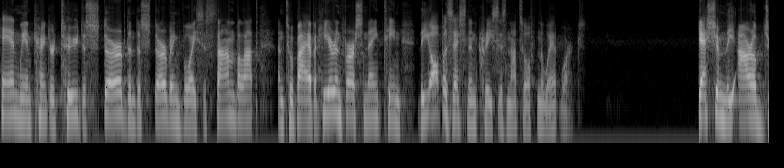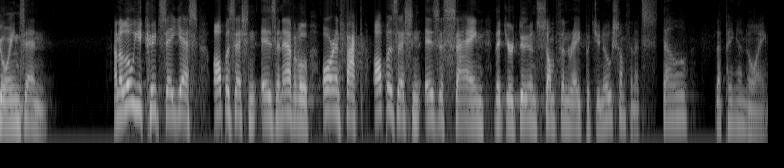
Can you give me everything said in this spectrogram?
10, we encounter two disturbed and disturbing voices, Sanballat and Tobiah. But here in verse 19, the opposition increases, and that's often the way it works. Geshem the Arab joins in. And although you could say, yes, opposition is inevitable, or in fact, opposition is a sign that you're doing something right, but you know something, it's still flipping annoying.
